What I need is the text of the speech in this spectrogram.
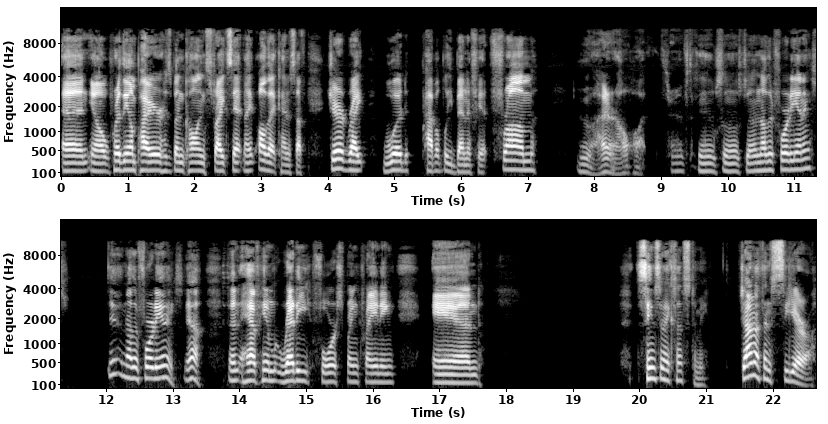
and you know where the umpire has been calling strikes that night, all that kind of stuff. Jared Wright would probably benefit from, I don't know what, another forty innings. Yeah, another 40 innings. Yeah. And have him ready for spring training and seems to make sense to me. Jonathan Sierra,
